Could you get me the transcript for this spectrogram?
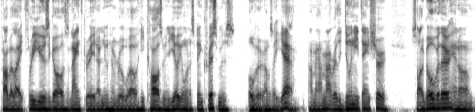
probably like three years ago. I was in ninth grade. I knew him real well. He calls me, yo, you want to spend Christmas over there? I was like, yeah. I mean, I'm not really doing anything, sure. So I go over there, and um,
